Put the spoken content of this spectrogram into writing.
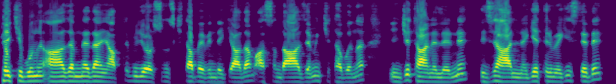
Peki bunu Azem neden yaptı? Biliyorsunuz kitap evindeki adam aslında Azem'in kitabını İnci Tanelerini dizi haline getirmek istedi.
